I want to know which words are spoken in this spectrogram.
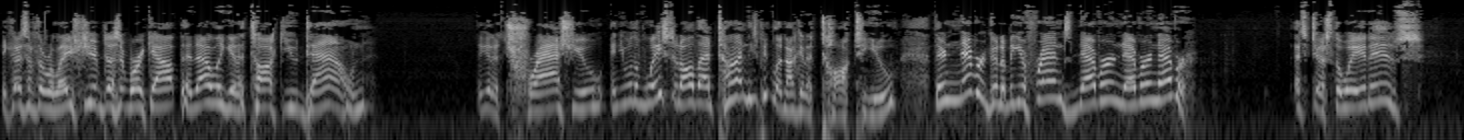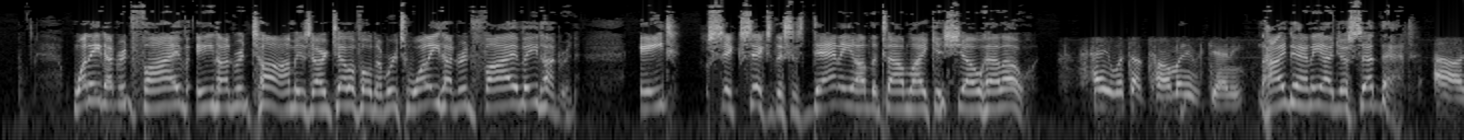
Because if the relationship doesn't work out, they're not only going to talk you down, they're going to trash you, and you will have wasted all that time. These people are not going to talk to you. They're never going to be your friends. Never, never, never. That's just the way it is. 1-800-5800-TOM is our telephone number. It's 1-800-5800-866. This is Danny on the Tom Leykis Show. Hello. Hey, what's up, Tom? My name's Danny. Hi, Danny. I just said that. Uh,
